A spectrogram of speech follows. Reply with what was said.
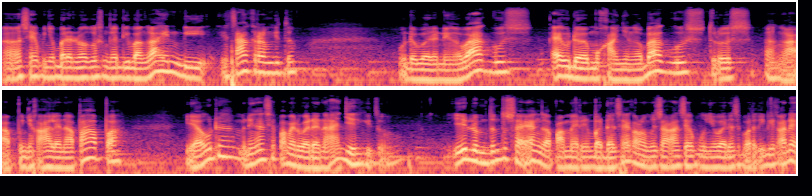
uh, saya punya badan bagus nggak dibanggain di Instagram gitu. Udah badannya nggak bagus eh udah mukanya nggak bagus terus eh, nggak uh, punya keahlian apa apa ya udah mendingan saya pamer badan aja gitu. Jadi belum tentu saya nggak pamerin badan saya kalau misalkan saya punya badan seperti ini karena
